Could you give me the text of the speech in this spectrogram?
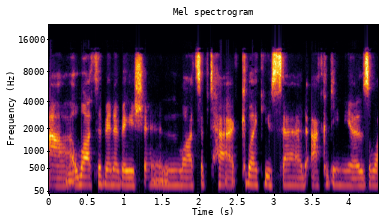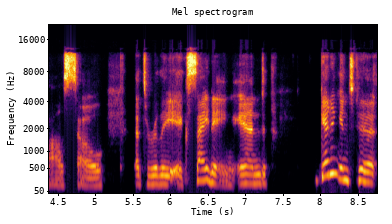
Uh, lots of innovation, lots of tech, like you said, academia as well. So that's really exciting. And getting into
